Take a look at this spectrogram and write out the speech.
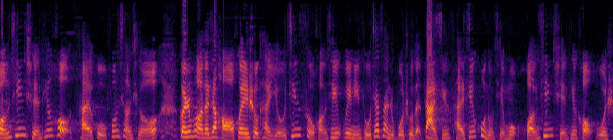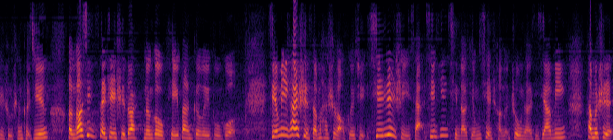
黄金全天候，财富风向球。观众朋友，大家好，欢迎收看由金色黄金为您独家赞助播出的大型财经互动节目《黄金全天候》，我是主持人可君，很高兴在这时段能够陪伴各位度过。节目一开始，咱们还是老规矩，先认识一下今天请到节目现场的重量级嘉宾，他们是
